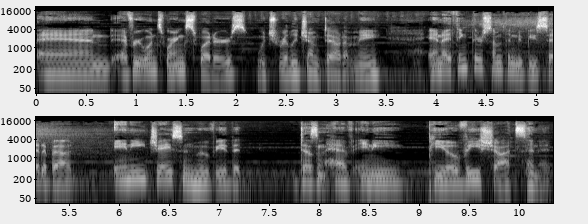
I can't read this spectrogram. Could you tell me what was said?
and everyone's wearing sweaters, which really jumped out at me. And I think there's something to be said about any Jason movie that doesn't have any POV shots in it.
